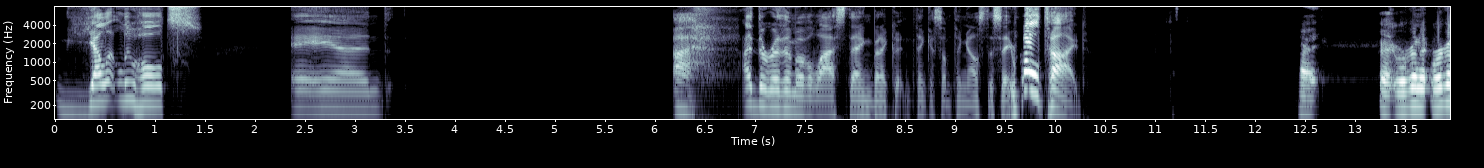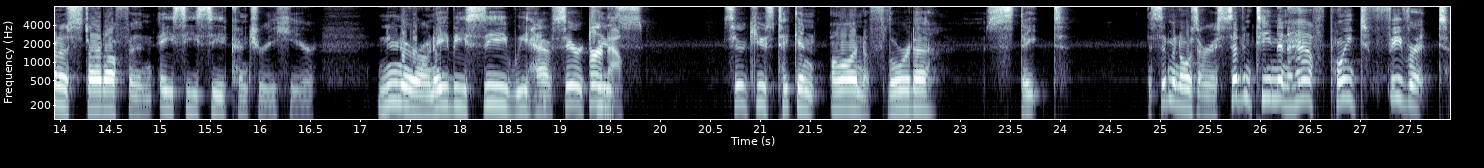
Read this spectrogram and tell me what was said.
yell at Lou Holtz, and ah, I had the rhythm of a last thing, but I couldn't think of something else to say. Roll Tide. All right. All right, we're gonna we're gonna start off in ACC country here. Nooner on ABC, we have Syracuse. Syracuse taking on Florida State. The Seminoles are a 17 and a half point favorite.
